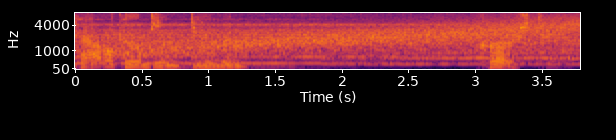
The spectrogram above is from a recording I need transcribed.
Catacombs and Demon. Cursed.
